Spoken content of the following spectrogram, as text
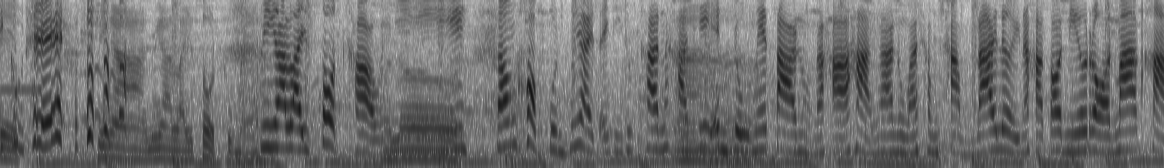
กับกกรุรุงงเทเทพ มีงานมีงานไลฟ์สดถูกไหม มีงานไลฟ์สดค่ะวันเอาเลนี้ยต้องขอบคุณผู้ใหญ่ใจดีทุกท่านนะคะ อ่า ที่เอ็นดูเมตตาหนูนะคะ หางานหนูมาช่ำๆได้เลยนะคะ ตอนนี้ร้อนมากค่ะ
